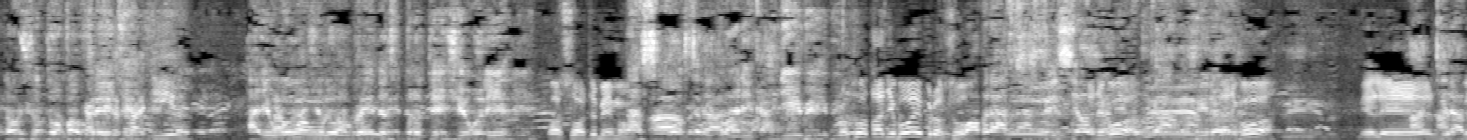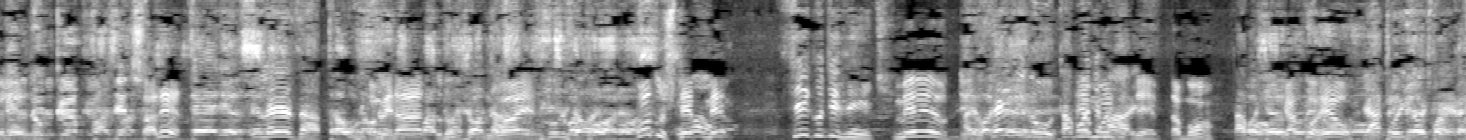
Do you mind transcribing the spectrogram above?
Então chutou pra frente. Sadia. Aí o tá Ângelo apenas se protegeu ali. Boa sorte, meu irmão. Nas costas ah, do Ari Carnibe. Professor, tá de boa aí, professor? Um abraço especial tá de boa? Carlos Tá de boa? Beleza, beleza. do campo fazendo suas matérias. Beleza. Para o Combinado, tudo jóia. Quantos tempos mesmo? 5 de 20. Meu Deus. 100 minutos, tá bom é demais. muito tempo, tá bom? Tá bom. Já correu? Já correu dois tempos.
